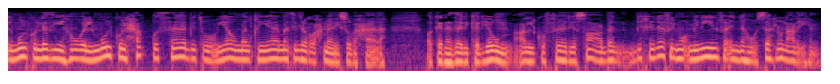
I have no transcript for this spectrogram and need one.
الملك الذي هو الملك الحق الثابت يوم القيامة للرحمن سبحانه. وكان ذلك اليوم على الكفار صعبا بخلاف المؤمنين فإنه سهل عليهم.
